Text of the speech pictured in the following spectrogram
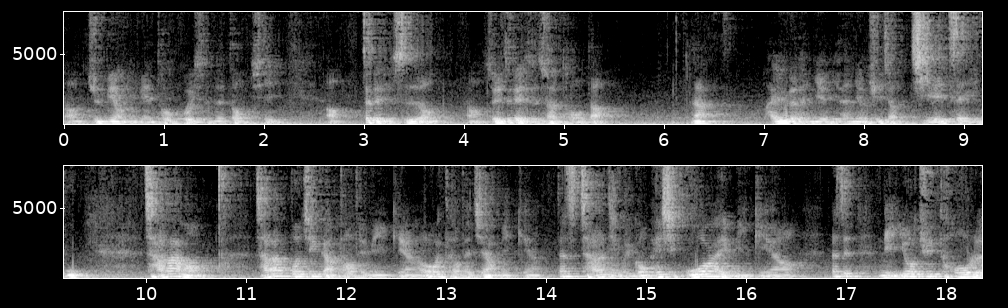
啊，去庙里面偷鬼神的东西哦，这个也是哦，哦，所以这个也是算偷盗。那还有一个很也很有趣，叫劫贼物，查到哦。查拉本身讲偷摕物件，我偷摕这样物件，但是查拉认为讲，那是我的物件哦。但是你又去偷了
